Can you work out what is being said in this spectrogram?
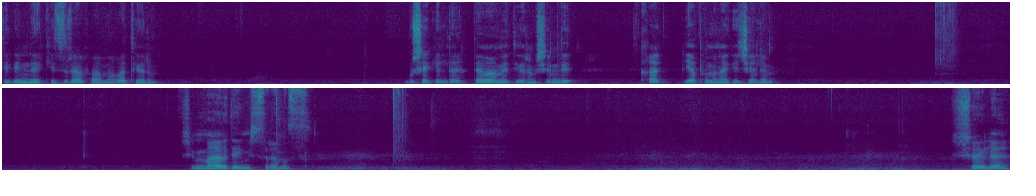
dibindeki zürafama batıyorum. Bu şekilde devam ediyorum. Şimdi kalp yapımına geçelim. Şimdi mavi değmiş sıramız. Şöyle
